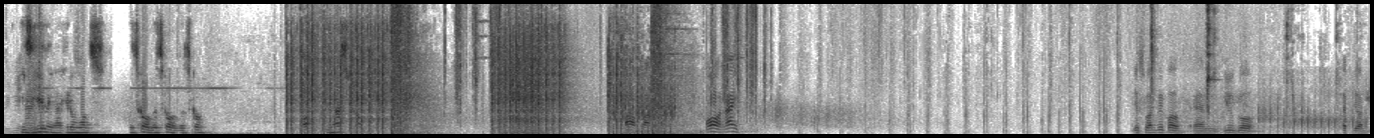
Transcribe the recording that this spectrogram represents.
We He's healing. I hit him once. Let's go. Let's go. Let's go. Oh, he has to come. Oh fuck. Oh nice. Just one people and you go Sep John.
